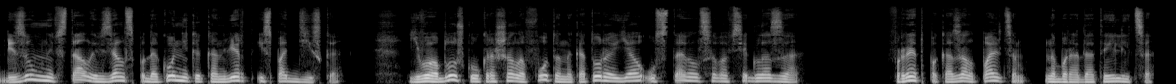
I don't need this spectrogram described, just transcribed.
Безумный встал и взял с подоконника конверт из-под диска. Его обложку украшало фото, на которое я уставился во все глаза. Фред показал пальцем на бородатые лица.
